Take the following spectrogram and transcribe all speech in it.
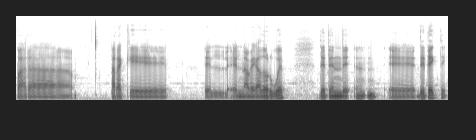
para, para que el, navegador web eh, detecte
